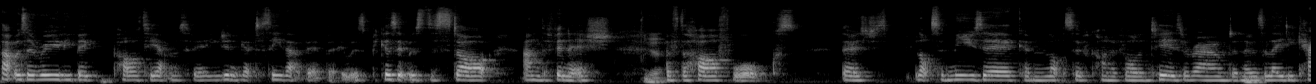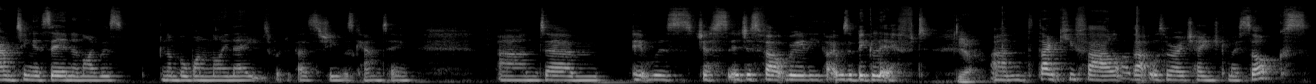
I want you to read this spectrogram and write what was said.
that was a really big party atmosphere. You didn't get to see that bit, but it was because it was the start and the finish Yeah. of the half walks. There's just lots of music and lots of kind of volunteers around, and there was a lady counting us in, and I was number one nine eight as she was counting, and um, it was just it just felt really it was a big lift. Yeah. And thank you, Fal. That was where I changed my socks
